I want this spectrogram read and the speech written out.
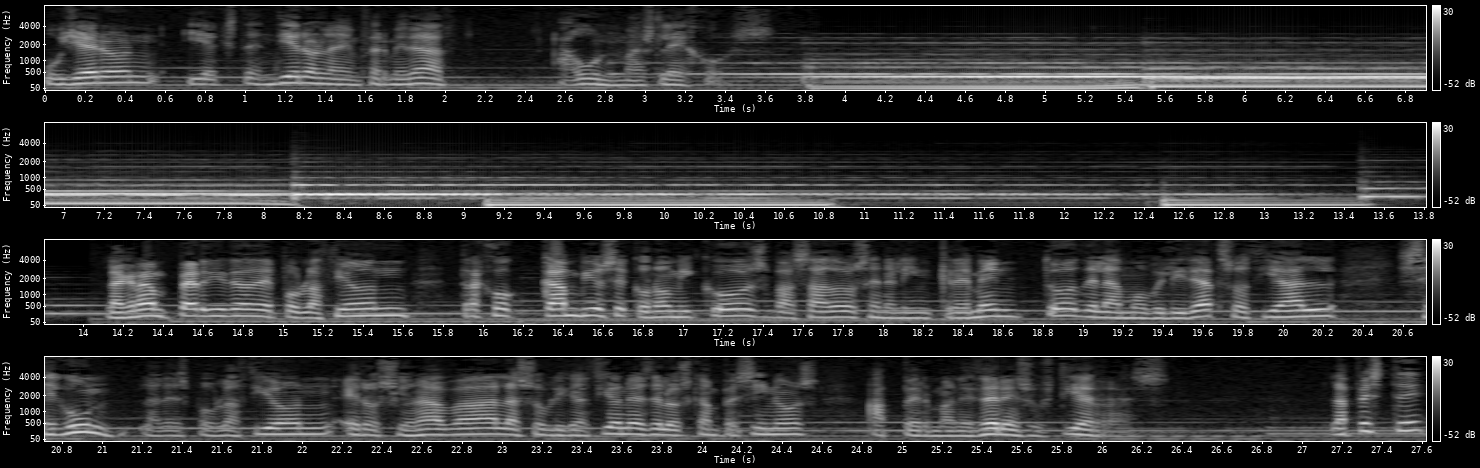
huyeron y extendieron la enfermedad aún más lejos. La gran pérdida de población trajo cambios económicos basados en el incremento de la movilidad social según la despoblación erosionaba las obligaciones de los campesinos a permanecer en sus tierras. La peste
